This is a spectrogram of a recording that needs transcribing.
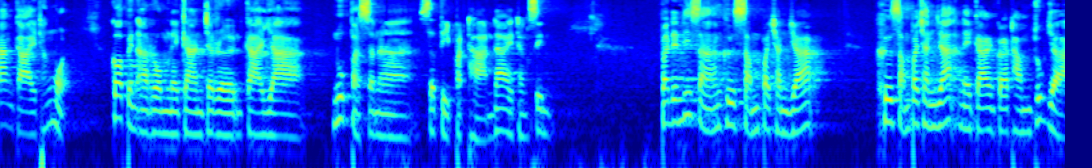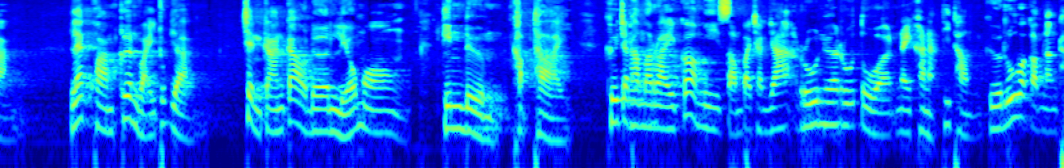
ร่างกายทั้งหมด ก็เป็นอารมณ์ในการเจริญกายา นุปัสสนา สติปัฏฐานได้ทั้งสิ้น ประเด็นที่สามคือสัมปชัญญะ คือสัมปชัญญะในการกระทำทุกอย่าง และความเคลื่อนไหวทุกอย่าง เช่นการก้าวเดินเหลียวมอง กินดื่ม ขับถ่าย คือจะทำอะไรก็มีสัมปชัญญะรู้เนื้อรู้ตัวในขณะที่ทำคือรู้ว่ากำลังท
